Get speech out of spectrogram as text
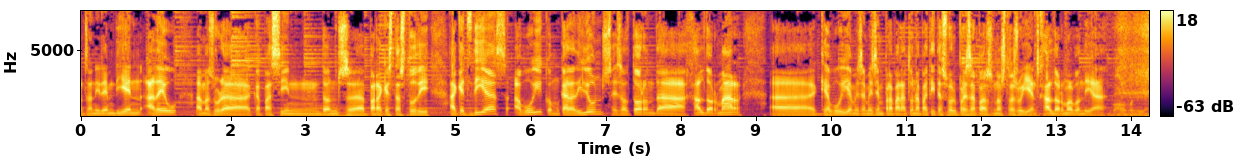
els anirem dient adeu a mesura que passin doncs, eh, per aquest estudi. Aquests dies, avui, com cada dilluns, és el torn de Haldor Mar, eh, que avui, a més a més, hem preparat una petita sorpresa pels nostres oients. Haldor, molt bon dia. Molt bon dia.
